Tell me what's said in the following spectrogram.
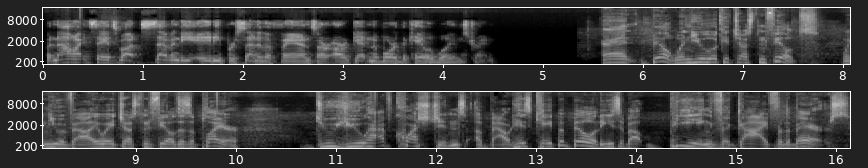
But now I'd say it's about 70, 80% of the fans are, are getting aboard the Caleb Williams train. And Bill, when you look at Justin Fields, when you evaluate Justin Fields as a player, do you have questions about his capabilities about being the guy for the Bears?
